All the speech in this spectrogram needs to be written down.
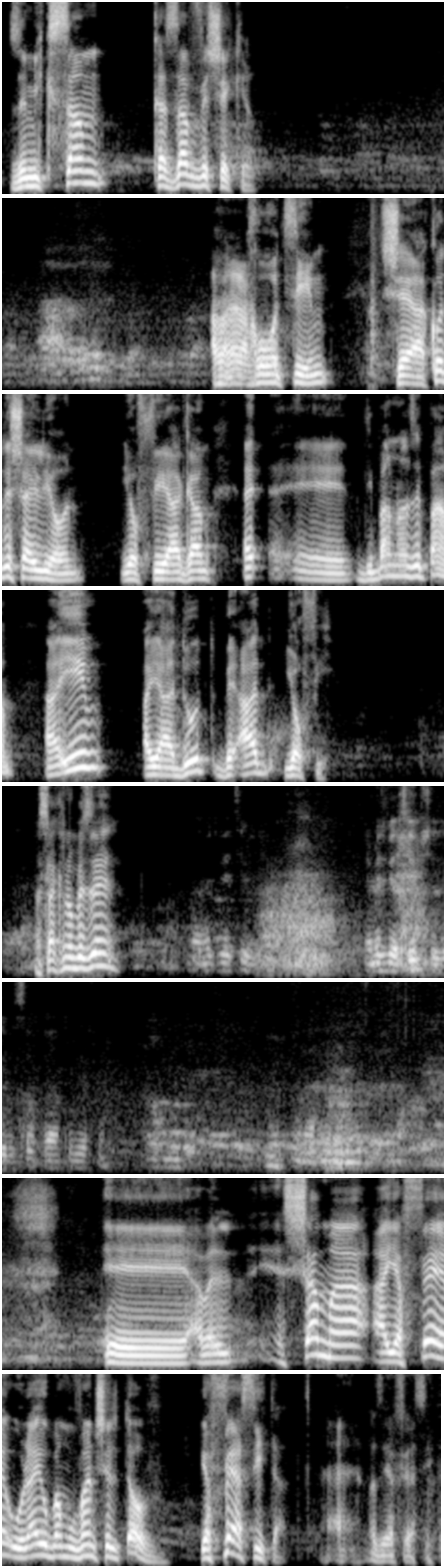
זה מקסם כזב ושקר. אבל אנחנו רוצים שהקודש העליון יופיע גם, אה, אה, דיברנו על זה פעם, האם היהדות בעד יופי? עסקנו בזה? האמת ויציב. האמת ויציב שזה בסוף הטוב יפה. אה, אבל שמה היפה אולי הוא במובן של טוב. יפה עשית. מה זה יפה עשית?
